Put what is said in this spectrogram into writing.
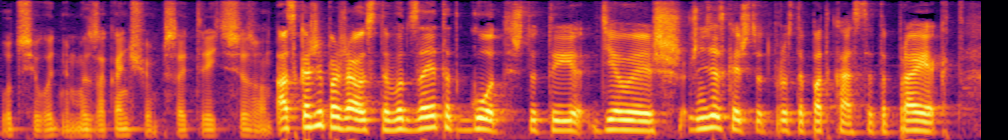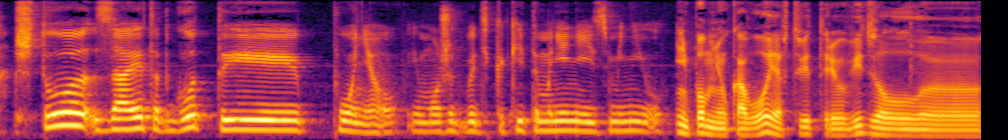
вот сегодня мы заканчиваем писать третий сезон. А скажи, пожалуйста, вот за этот год, что ты делаешь, нельзя сказать, что это просто подкаст, это проект, что за этот год ты понял и, может быть, какие-то мнения изменил? Не помню у кого, я в Твиттере увидел э,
